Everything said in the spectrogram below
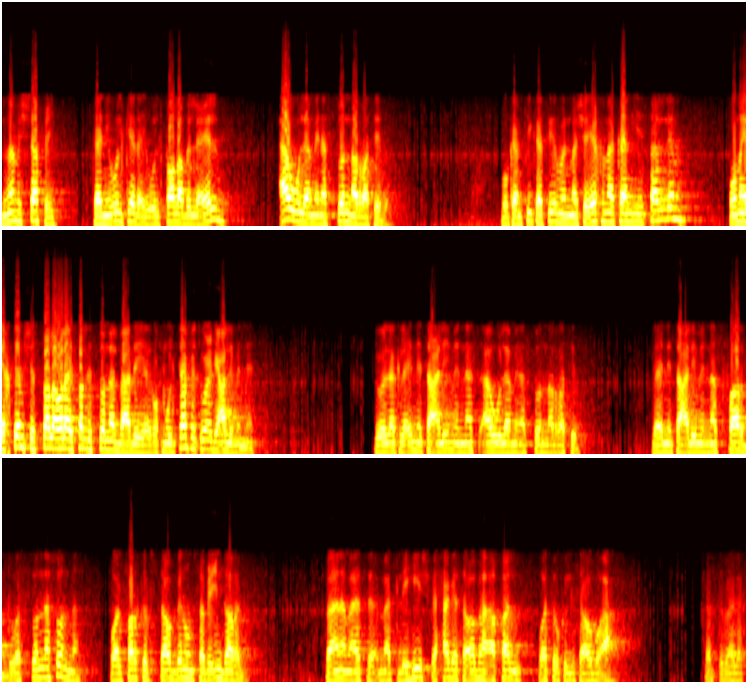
الإمام الشافعي كان يقول كده يقول طلب العلم أولى من السنة الراتبة. وكان في كثير من مشايخنا كان يسلم وما يختمش الصلاة ولا يصلي السنة البعدية يروح ملتفت ويقعد يعلم الناس. يقول لك لأن تعليم الناس أولى من السنة الراتبة. لأن تعليم الناس فرض والسنة سنة والفرق في الثواب بينهم 70 درجة. فأنا ما تلهيش في حاجة ثوابها أقل وأترك اللي ثوابه أعلى. خدت بالك؟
